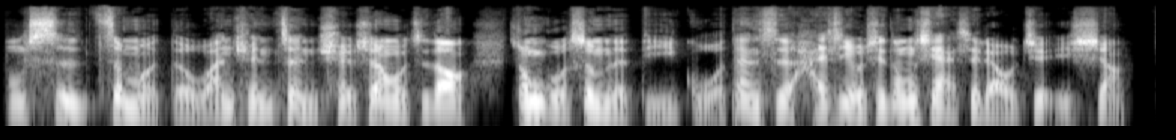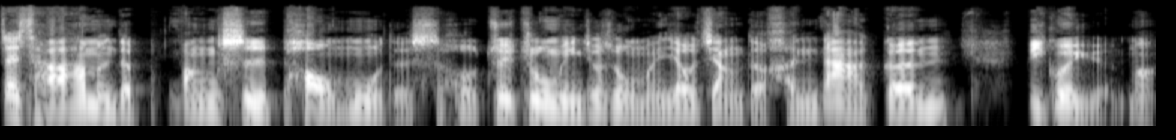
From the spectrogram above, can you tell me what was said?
不是这么的完全正确。虽然我知道中国是我们的敌国，但是还是有些东西还是了解一下。在查他们的房市泡沫的时候，最著名就是我们要讲的恒大跟碧桂园嘛。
